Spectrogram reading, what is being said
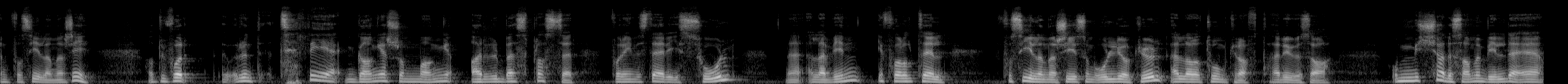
enn fossil energi at du får rundt tre ganger så mange arbeidsplasser for å investere i sol eh, eller vind i forhold til fossil energi som olje og kull eller atomkraft her i USA. Og mye av det samme bildet er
